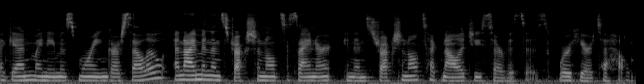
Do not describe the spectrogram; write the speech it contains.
Again, my name is Maureen Garcello, and I'm an instructional designer in Instructional Technology Services. We're here to help.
